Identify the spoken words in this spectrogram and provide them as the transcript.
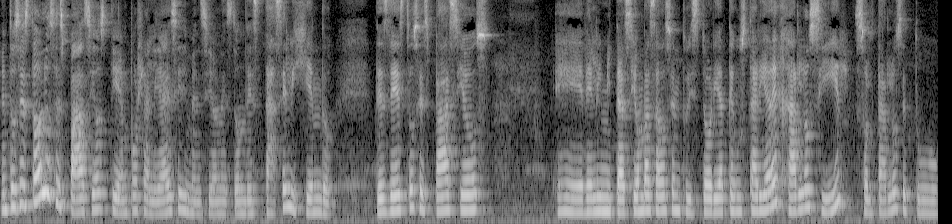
Entonces todos los espacios, tiempos, realidades y dimensiones donde estás eligiendo desde estos espacios eh, de limitación basados en tu historia, ¿te gustaría dejarlos ir, soltarlos de tu,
